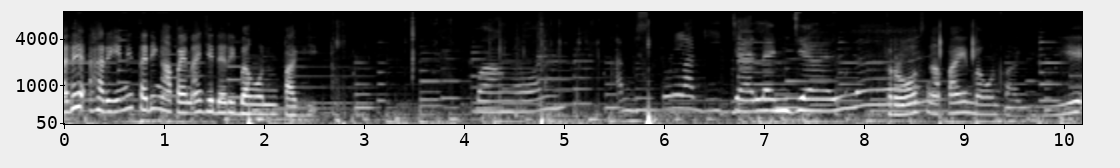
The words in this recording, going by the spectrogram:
Adek hari ini tadi ngapain aja dari bangun pagi? bangun abis itu lagi jalan-jalan. Terus ngapain bangun pagi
